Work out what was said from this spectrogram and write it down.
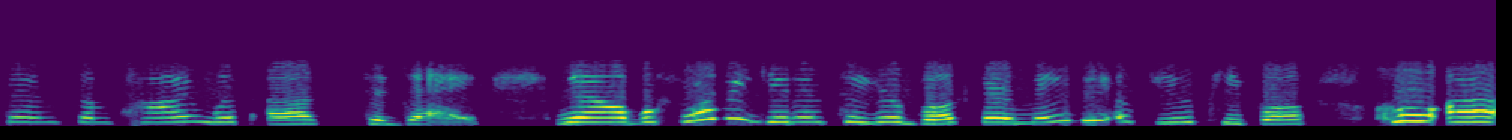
spend some time with us today. Now, before we get into your book, there may be a few people who are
